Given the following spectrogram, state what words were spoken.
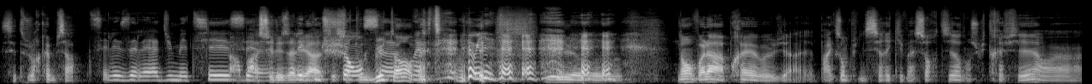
C'est toujours comme ça. C'est les aléas du métier. Ah bah, c'est euh, les aléas, c'est surtout le but, hein, en ouais. fait. oui. Mais, euh, non, voilà, après, euh, il y a par exemple une série qui va sortir dont je suis très fier, euh,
